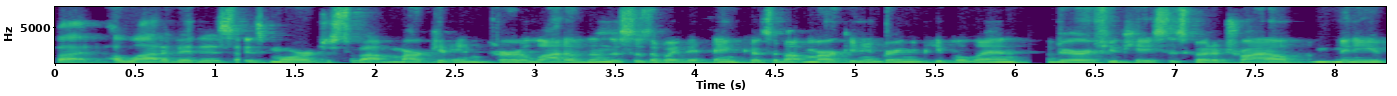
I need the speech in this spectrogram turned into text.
But a lot of it is, is more just about marketing for a lot of them. This is the way they think. It's about marketing, bringing people in. Very few cases go to trial. Many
